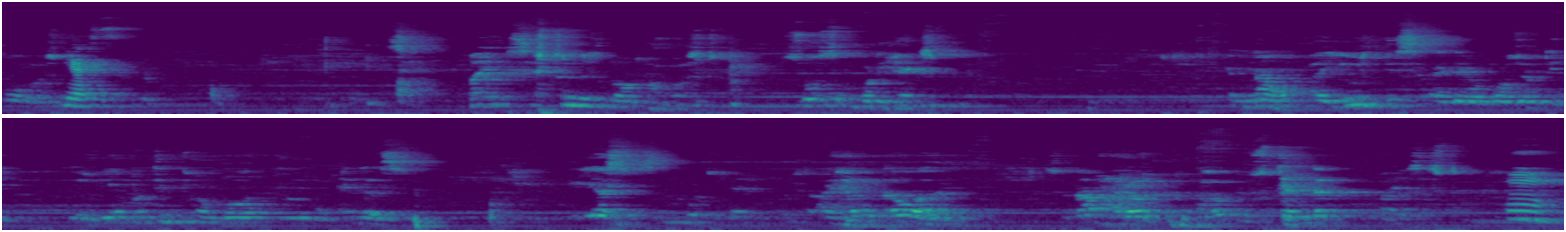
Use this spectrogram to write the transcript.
cost, Yes. my system is not robust, so somebody hacks me. And now I use this as an opportunity we have nothing from both angles. Yes, somebody, I have a cover, so now I have, to stand up my system. Hmm.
